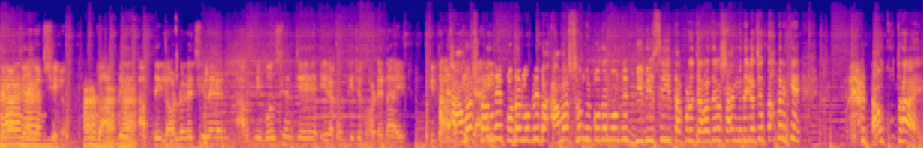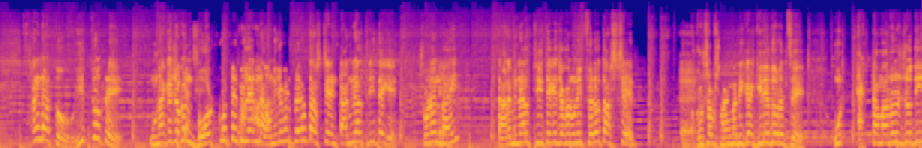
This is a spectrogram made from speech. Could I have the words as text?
যাওয়ার হ্যাঁ, জায়গা হ্যাঁ। ছিল। হ্যাঁ তো আপনি আপনি লন্ডনে ছিলেন আপনি বলছেন যে এরকম কিছু ঘটে নাই কিন্তু আমরা সামনে প্রধানমন্ত্রী বা আমার সামনে প্রধানমন্ত্রী বিবিসি তারপরে যারা যারা সাংবাদিক আছে তাদেরকে তাও কোথায়? আরে না তো হিত্রোতে উনাকে যখন বোর্ড করতে দিলেন না উনি যখন ফেরত আসছেন টার্মিনাল থ্রি থেকে। শোনেন। ভাই টার্মিনাল থ্রি থেকে যখন উনি ফেরত আসছেন সব সাংবাদিকরা ঘিরে ধরেছে। একটা মানুষ যদি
